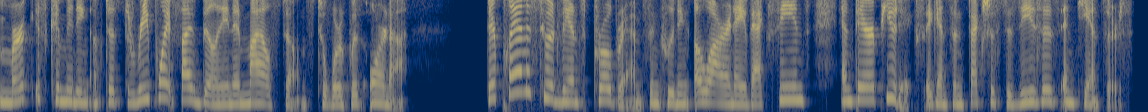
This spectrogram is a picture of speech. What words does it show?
Merck is committing up to 3.5 billion in milestones to work with Orna. Their plan is to advance programs including oRNA vaccines and therapeutics against infectious diseases and cancers.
